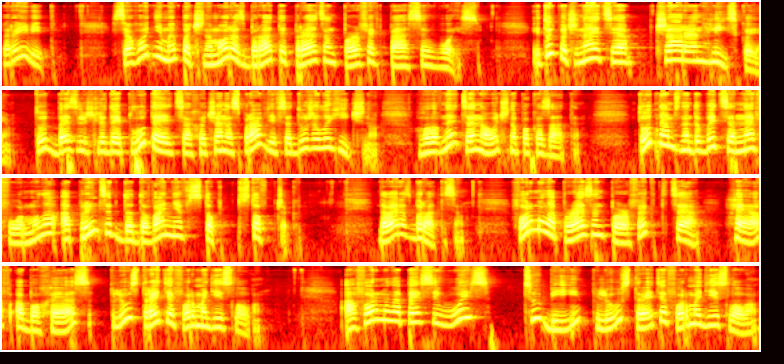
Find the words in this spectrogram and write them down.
Привіт! Сьогодні ми почнемо розбирати Present Perfect Passive Voice. І тут починаються чари англійської. Тут безліч людей плутається, хоча насправді все дуже логічно. Головне це наочно показати. Тут нам знадобиться не формула, а принцип додавання в стоп, стовпчик. Давай розбиратися. Формула Present Perfect це have або has плюс третя форма дієслова. А формула Passive Voice to be плюс третя форма дієслова.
